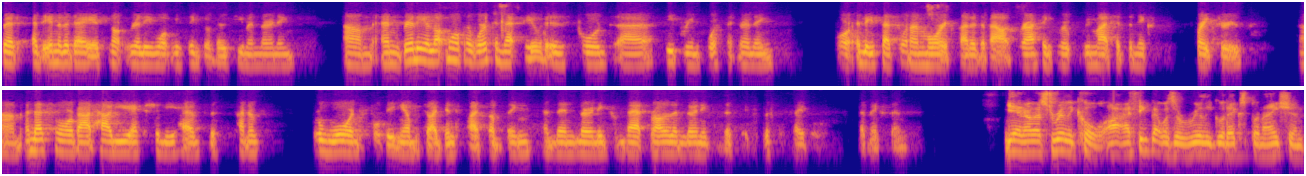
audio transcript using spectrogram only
But at the end of the day, it's not really what we think of as human learning. Um, and really, a lot more of the work in that field is towards uh, deep reinforcement learning, or at least that's what I'm more excited about, where I think we might hit the next breakthroughs. Um, and that's more about how do you actually have this kind of reward for being able to identify something and then learning from that rather than learning from this explicit table. That makes sense. Yeah, no, that's really cool. I think that was a really good explanation.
